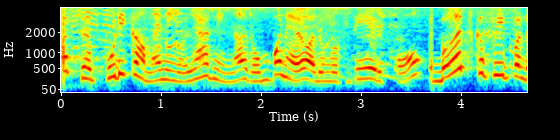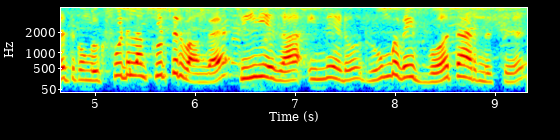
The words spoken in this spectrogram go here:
பேர்ட்ஸை பிடிக்காம நீங்க விளையாடுனீங்கன்னா ரொம்ப நேரம் அது உங்ககிட்டயே இருக்கும். பேர்ட்ஸ்க்கு ஃபீட் பண்றதுக்கு உங்களுக்கு ஃபுட் எல்லாம் கொடுத்துருவாங்க. சீரியஸா இந்த இடம் ரொம்பவே வேர்த்தா இருந்துச்சு.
